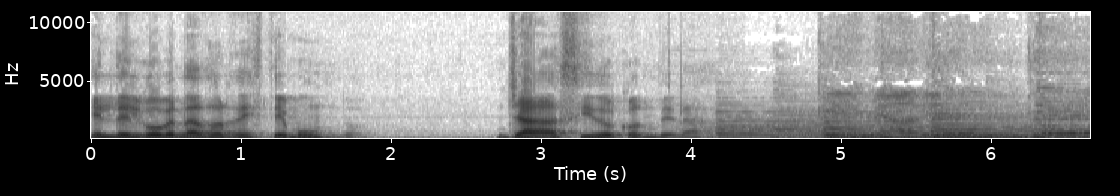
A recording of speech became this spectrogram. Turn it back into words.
el del gobernador de este mundo. Ya ha sido condenado. Que me aliente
